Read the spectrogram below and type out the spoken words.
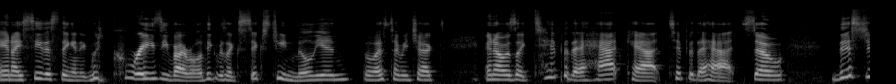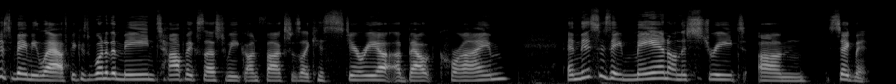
and I see this thing and it went crazy viral. I think it was like 16 million the last time I checked. And I was like, tip of the hat, cat, tip of the hat. So this just made me laugh because one of the main topics last week on Fox was like hysteria about crime. And this is a man on the street um, segment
